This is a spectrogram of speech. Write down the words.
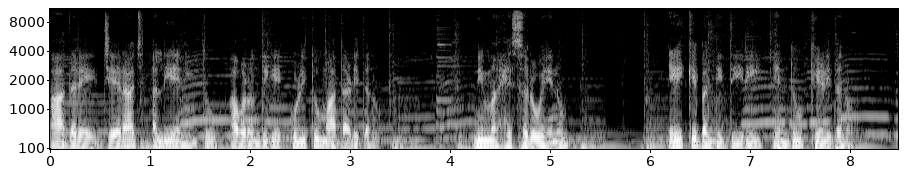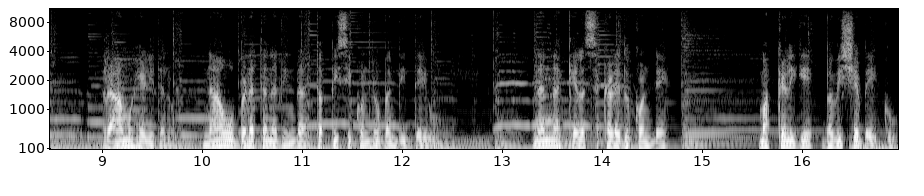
ಆದರೆ ಜಯರಾಜ್ ಅಲ್ಲಿಯೇ ನಿಂತು ಅವರೊಂದಿಗೆ ಕುಳಿತು ಮಾತಾಡಿದನು. ನಿಮ್ಮ ಹೆಸರು ಏನು? ಏಕೆ ಬಂದಿದ್ದೀರಿ ಎಂದು ಕೇಳಿದನು. ರಾಮು ಹೇಳಿದನು, ನಾವು ಬಡತನದಿಂದ ತಪ್ಪಿಸಿಕೊಂಡು ಬಂದಿದ್ದೆವು. ನನ್ನ ಕೆಲಸ ಕಳೆದುಕೊಂಡೆ. ಮಕ್ಕಳಿಗೆ ಭವಿಷ್ಯ ಬೇಕು.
